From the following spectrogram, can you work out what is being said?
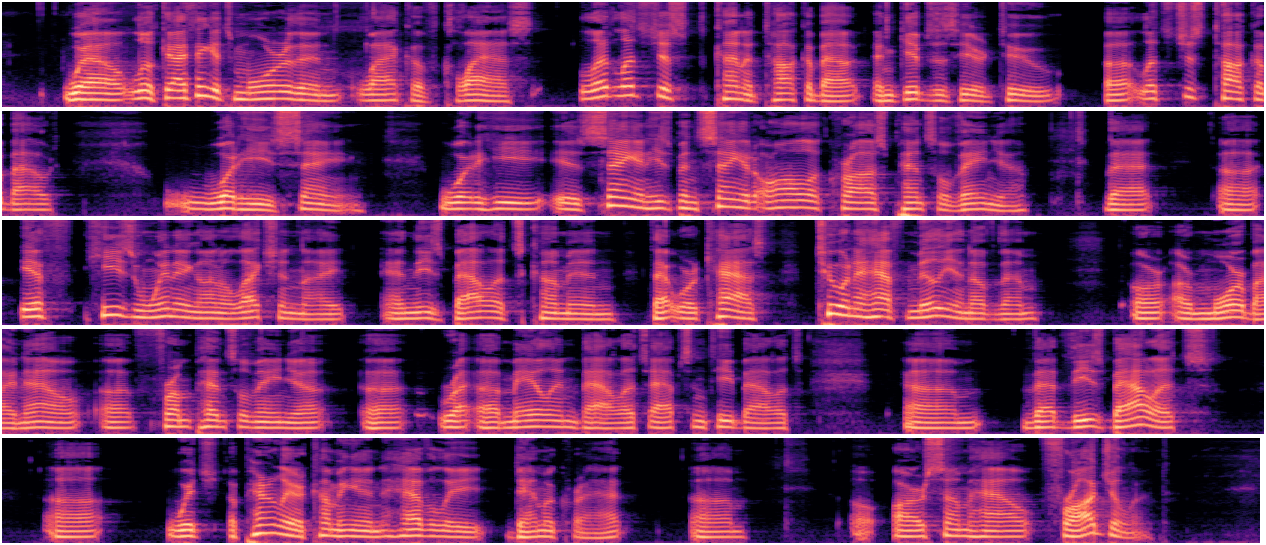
Well, look, I think it's more than lack of class. Let, let's just kind of talk about, and Gibbs is here too. Uh, let's just talk about what he's saying. What he is saying, and he's been saying it all across Pennsylvania, that uh, if he's winning on election night and these ballots come in that were cast, two and a half million of them, or, or more by now, uh, from Pennsylvania, uh, uh, mail in ballots, absentee ballots, um, that these ballots, uh, which apparently are coming in heavily Democrat, um, are somehow fraudulent.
